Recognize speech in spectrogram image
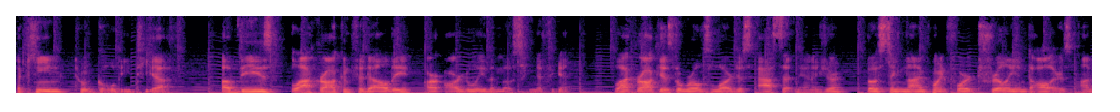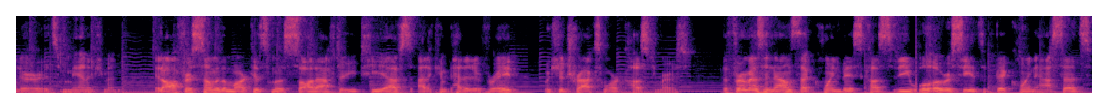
akin to a gold ETF. Of these, BlackRock and Fidelity are arguably the most significant. BlackRock is the world's largest asset manager, boasting $9.4 trillion under its management. It offers some of the market's most sought after ETFs at a competitive rate, which attracts more customers. The firm has announced that Coinbase Custody will oversee its Bitcoin assets,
